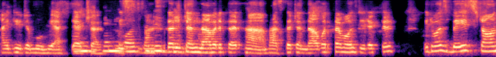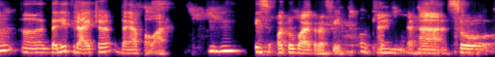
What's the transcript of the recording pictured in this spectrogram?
I did a movie Atyachar. Miss Bhaskar Chandavarkar, huh, Bhaskar Chandavarkar was directed. It was based on uh, Dalit writer Daya Pawar, his autobiography. Okay. And uh, so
